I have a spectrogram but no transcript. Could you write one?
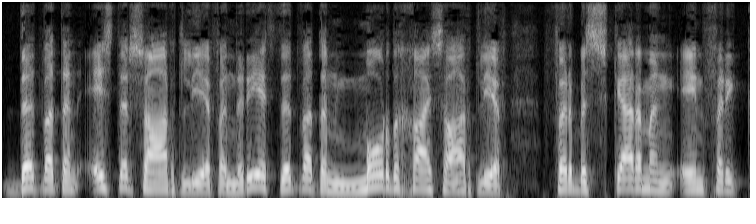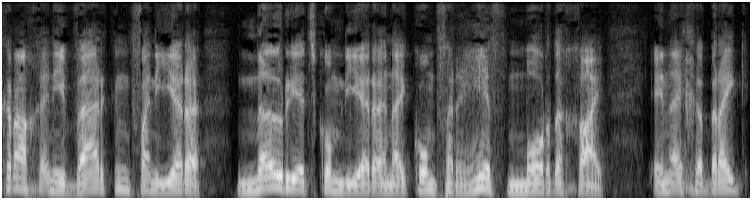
dit wat in Ester se hart leef en reeds dit wat in Mordegai se hart leef vir beskerming en vir die krag in die werking van die Here. Nou reeds kom die Here en hy kom verhef Mordegai en hy gebruik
